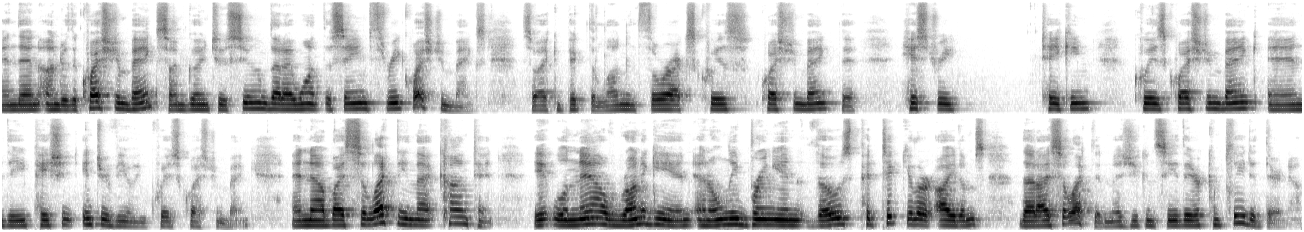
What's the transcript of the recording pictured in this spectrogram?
and then under the question banks, I'm going to assume that I want the same three question banks. So I can pick the lung and thorax quiz question bank, the history taking quiz question bank and the patient interviewing quiz question bank. And now by selecting that content, it will now run again and only bring in those particular items that I selected. And as you can see, they are completed there now.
